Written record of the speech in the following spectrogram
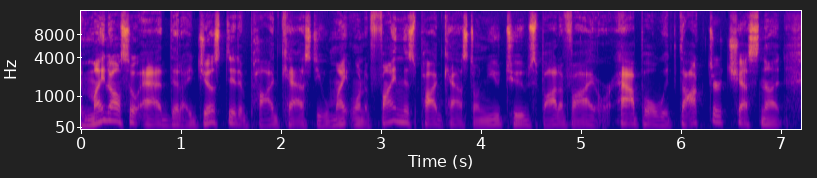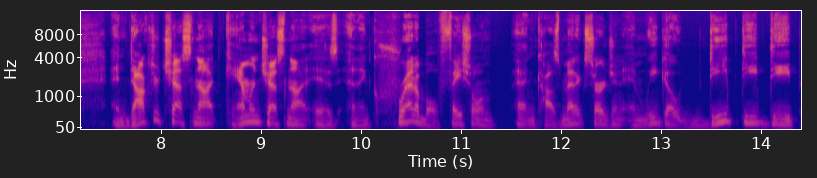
I might also add that I just did a podcast. You might want to find this podcast on YouTube, Spotify, or Apple with Dr. Chesnut. And Dr. Chesnut, Cameron Chesnut, is an incredible facial and cosmetic surgeon, and we go deep, deep, deep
